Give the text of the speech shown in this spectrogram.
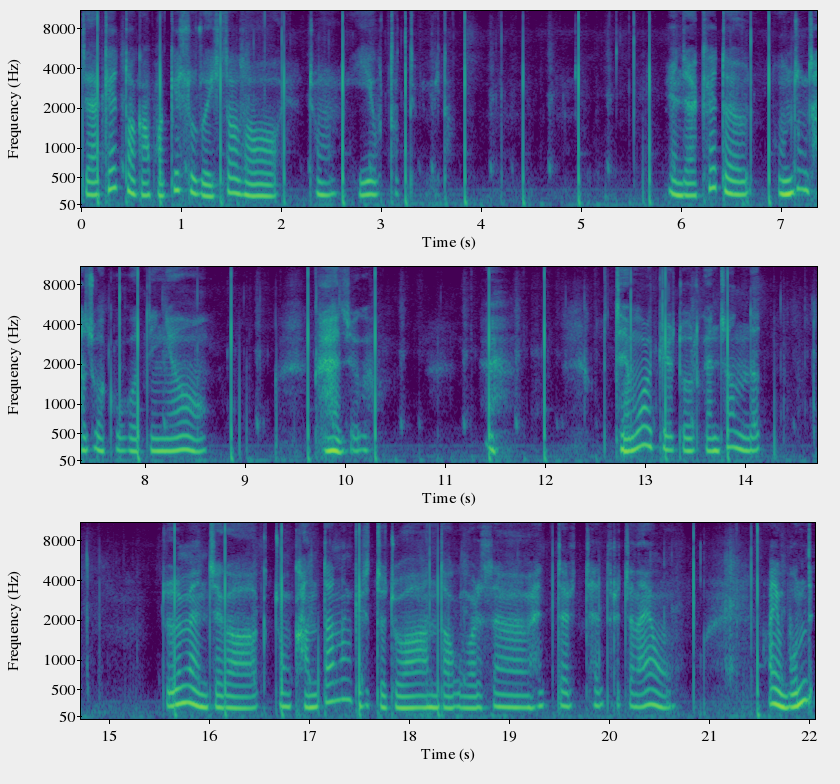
제가 캐릭터가 바뀔 수도 있어서 좀 이해 부탁드립니다. 왜냐면 제가 캐릭터 엄청 자주 바꾸거든요. 그래가지고 제모할 캐릭터도 괜찮은데 요즘엔 제가 좀 간단한 캐릭터 좋아한다고 말씀해드렸잖아요. 아니 뭔데?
